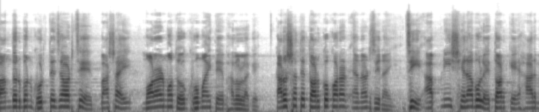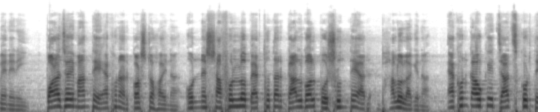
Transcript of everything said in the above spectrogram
বান্দরবন ঘুরতে যাওয়ার চেয়ে বাসায় মরার মতো ঘুমাইতে ভালো লাগে। কারোর সাথে তর্ক করার এনার্জি নাই। জি, আপনি সেরা বলে তর্কে হার মেনে নেই। পরাজয় মানতে এখন আর কষ্ট হয় না। অন্যের সাফল্য, ব্যর্থতার গাল গল্প শুনতে আর ভালো লাগে না। এখন কাউকে জাজ করতে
